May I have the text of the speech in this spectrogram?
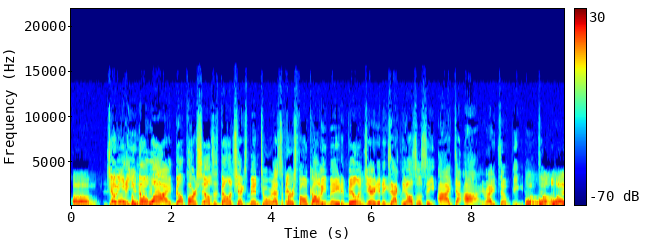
Um, Joe, uh, you, some you of the know why? Bill Parcells is Belichick's mentor. That's the first phone call he made, and Bill and Jerry didn't exactly also see eye to eye, right? So, he, Well, well, well,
